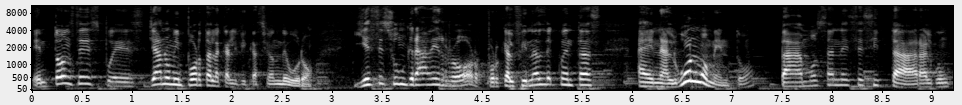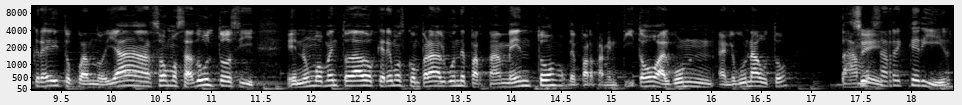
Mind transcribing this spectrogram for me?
entonces pues ya no me importa la calificación de buro. Y ese es un grave error, porque al final de cuentas, en algún momento vamos a necesitar algún crédito cuando ya somos adultos y en un momento dado queremos comprar algún departamento, departamentito, algún, algún auto, vamos Sí. a requerir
